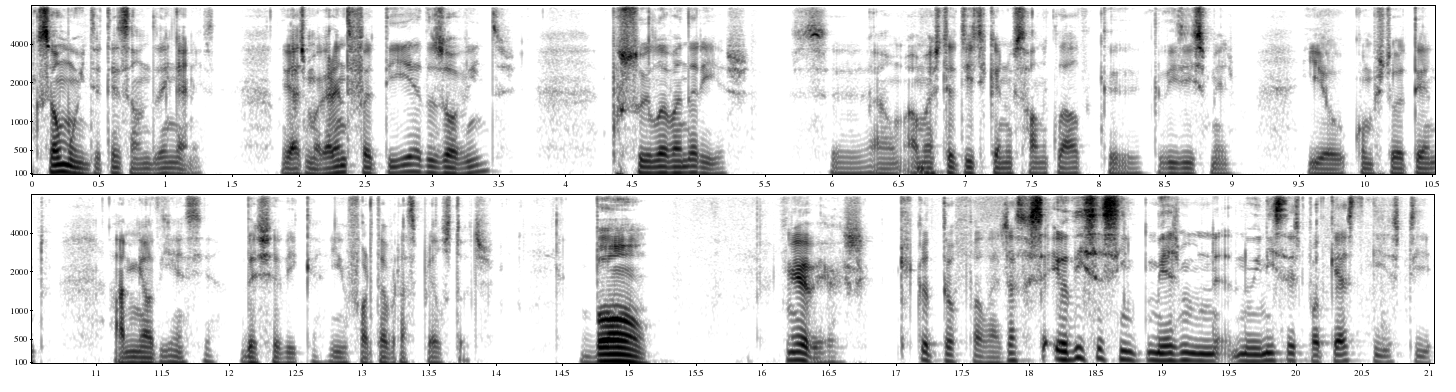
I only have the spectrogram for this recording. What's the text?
que são muitos, atenção, desenganem-se. Aliás, uma grande fatia dos ouvintes possui lavandarias. Se, há, há, uma estatística no SoundCloud que, que diz isso mesmo. E eu, como estou atento à minha audiência, deixo a dica e um forte abraço para eles todos. Bom, meu Deus, o que é que eu estou a falar? Já eu disse assim mesmo no início deste podcast que, este,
